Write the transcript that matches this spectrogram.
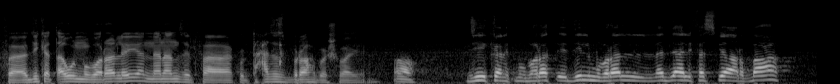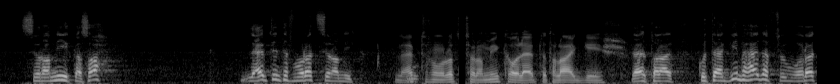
فدي كانت أول مباراة ليا إن أنا أنزل فكنت حاسس برهبة شوية. آه. دي كانت مباراة دي المباراة اللي النادي الأهلي فاز فيها أربعة سيراميكا صح؟ لعبت أنت في مباراة سيراميكا؟ لعبت في مباراة سيراميكا ولعبت طلائع الجيش. لعبت طلع كنت هتجيب هدف في مباراة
